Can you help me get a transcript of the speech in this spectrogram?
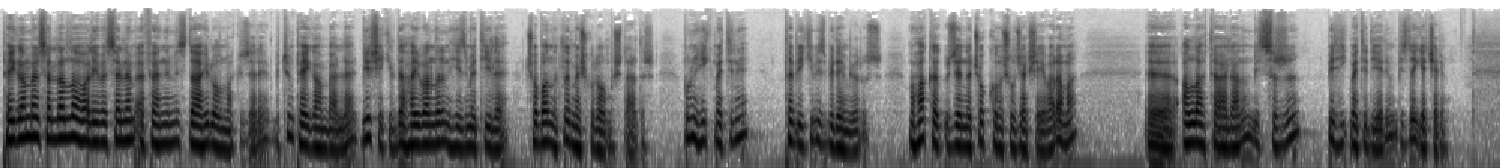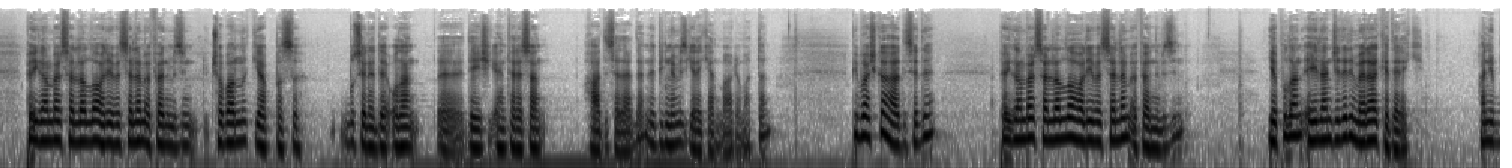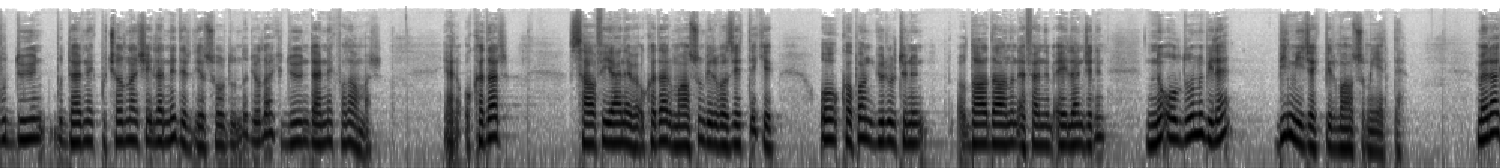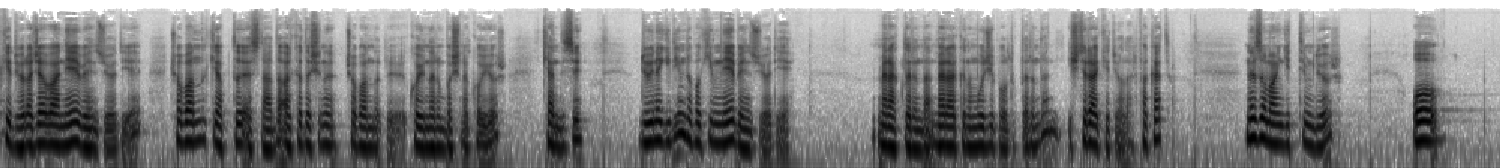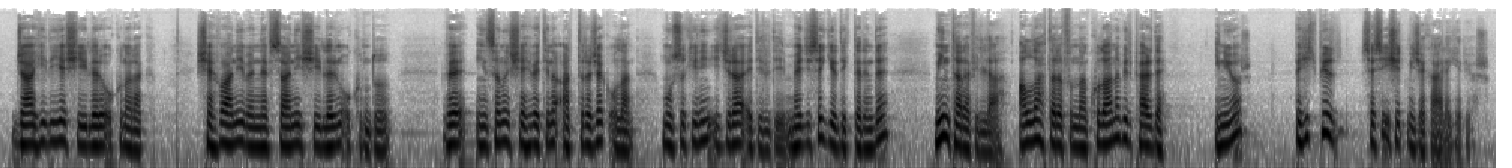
Peygamber sallallahu aleyhi ve sellem Efendimiz dahil olmak üzere bütün peygamberler bir şekilde hayvanların hizmetiyle, çobanlıkla meşgul olmuşlardır. Bunun hikmetini tabii ki biz bilemiyoruz. Muhakkak üzerinde çok konuşulacak şey var ama e, Allah Teala'nın bir sırrı, bir hikmeti diyelim biz de geçelim. Peygamber sallallahu aleyhi ve sellem Efendimizin çobanlık yapması bu senede olan e, değişik enteresan hadiselerden ve bilmemiz gereken malumattan. Bir başka hadisede Peygamber sallallahu aleyhi ve sellem Efendimizin yapılan eğlenceleri merak ederek hani bu düğün, bu dernek, bu çalınan şeyler nedir diye sorduğunda diyorlar ki düğün, dernek falan var. Yani o kadar safiyane ve o kadar masum bir vaziyette ki o kopan gürültünün, o dağ dağının efendim eğlencenin ne olduğunu bile bilmeyecek bir masumiyette. Merak ediyor acaba neye benziyor diye. Çobanlık yaptığı esnada arkadaşını çoban e, koyunların başına koyuyor. Kendisi düğüne gideyim de bakayım neye benziyor diye meraklarından, merakının mucip olduklarından iştirak ediyorlar. Fakat ne zaman gittim diyor, o cahiliye şiirleri okunarak, şehvani ve nefsani şiirlerin okunduğu ve insanın şehvetini arttıracak olan musikinin icra edildiği meclise girdiklerinde min tarafillah Allah tarafından kulağına bir perde iniyor ve hiçbir sesi işitmeyecek hale geliyor.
